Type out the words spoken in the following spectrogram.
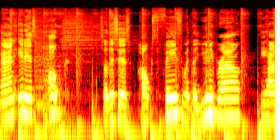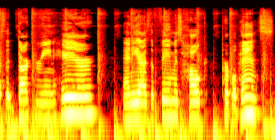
and it is Hulk. So this is Hulk's face with a unibrow. He has the dark green hair and he has the famous Hulk purple pants.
